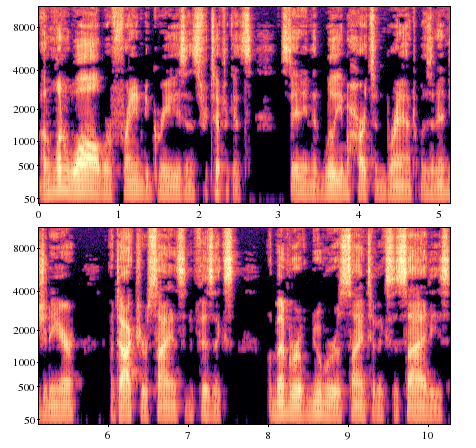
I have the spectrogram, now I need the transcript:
On one wall were framed degrees and certificates stating that William Hartson Brant was an engineer, a doctor of science and physics, a member of numerous scientific societies,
